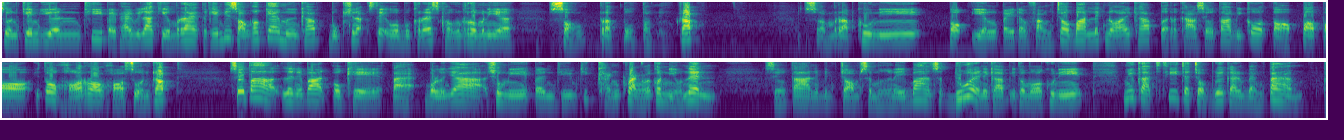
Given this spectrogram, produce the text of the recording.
ส่วนเกมเยือนที่ไปแพ้วิลล่าเกมแรก แต่เกมที่2เขาแก้มือครับ บุกชนะสเตโอบูคาเรสของโรมาเนีย 2 ประตูต่อหนึ่งครับสำหรับคู่นี้โตะเอียงไปทางฝั่งเจ้าบ้านเล็กน้อยครับ เปิดราคาเซลตาบิโก้ต่อปอปออิโต้ขอรองขอสวนครับเซลตาเล่นในบ้านโอเค แต่โบโลญญาช่วงนี้เป็นทีมที่แข็งแกร่งแล้วก็เหนียวแน่น เซลตาเนี่ยเป็นจอมเสมอในบ้านซะด้วยนะครับอิโตมองว่าคู่นี้ มีโอกาสที่จะจบด้วยการแบ่งแต้มเผ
